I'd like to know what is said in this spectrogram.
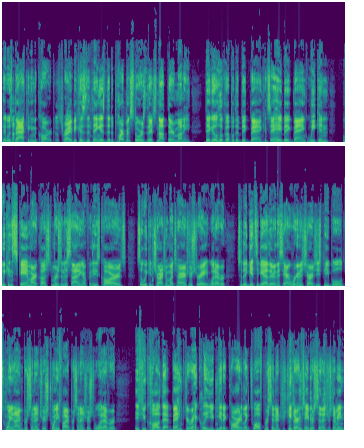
that was backing the card, That's right? right. Because the thing is, the department stores, that's not their money. They go hook up with a big bank and say, "Hey, big bank, we can we can scam our customers into signing up for these cards, so we can charge them a much higher interest rate, whatever." So they get together and they say, "All right, we're going to charge these people twenty nine percent interest, twenty five percent interest, whatever." If you called that bank directly, you can get a card at like twelve percent interest or thirteen percent interest. I mean,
